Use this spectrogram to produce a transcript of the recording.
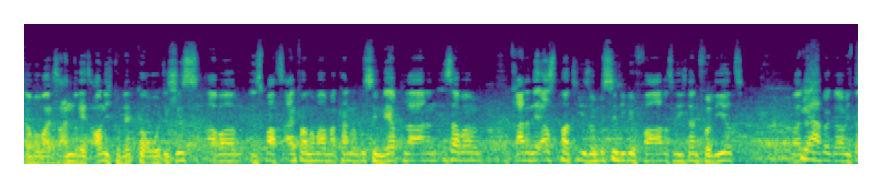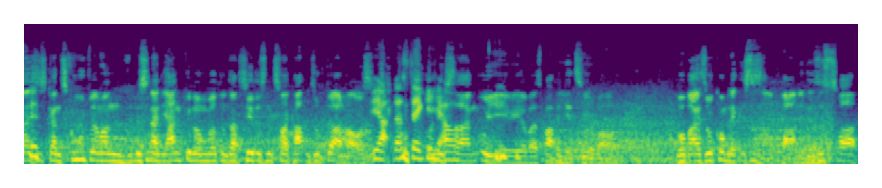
ja, wobei das andere jetzt auch nicht komplett chaotisch ist, aber es macht es einfach nochmal, man kann ein bisschen mehr planen, ist aber gerade in der ersten Partie so ein bisschen die Gefahr, dass man sich dann verliert. Weil ja. glaube ich, da ist es ganz gut, wenn man ein bisschen an die Hand genommen wird und sagt, hier, das sind zwei Karten, such dir einmal aus. Ja, das denke ich auch. Und nicht sagen, ui, was mache ich jetzt hier überhaupt? Wobei, so komplex ist es auch gar nicht. Es ist zwar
